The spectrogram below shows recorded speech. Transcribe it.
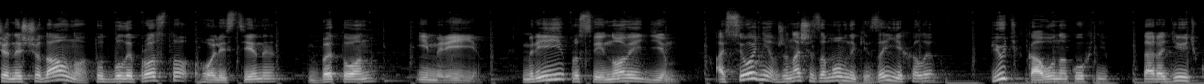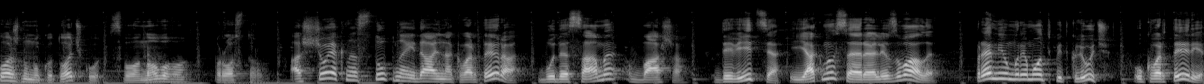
Ще нещодавно тут були просто голі стіни, бетон і мрії. Мрії про свій новий дім. А сьогодні вже наші замовники заїхали, п'ють каву на кухні та радіють кожному куточку свого нового простору. А що як наступна ідеальна квартира буде саме ваша? Дивіться, як ми все реалізували. Преміум ремонт під ключ у квартирі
